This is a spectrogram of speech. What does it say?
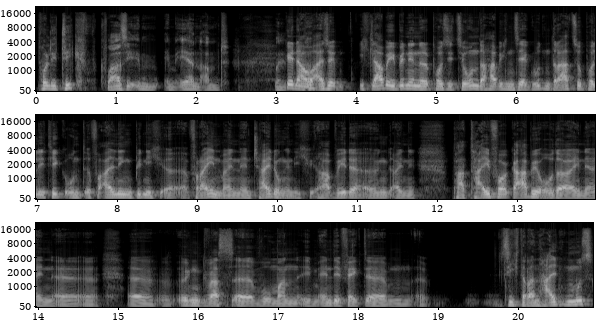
Politik quasi im, im Ehrenamt. Genau, ne? also ich glaube, ich bin in einer Position, da habe ich einen sehr guten Draht zur Politik und äh, vor allen Dingen bin ich äh, frei in meinen Entscheidungen. Ich habe weder irgendeine Parteivorgabe oder ein, ein äh, äh, äh, irgendwas, äh, wo man im Endeffekt ähm, äh, sich daran halten muss,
